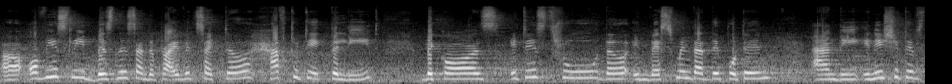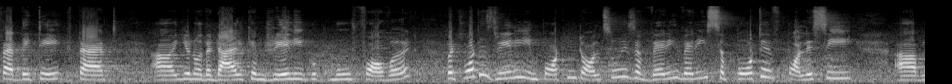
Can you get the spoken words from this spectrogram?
Uh, obviously, business and the private sector have to take the lead because it is through the investment that they put in and the initiatives that they take that uh, you know the dial can really move forward. But what is really important also is a very, very supportive policy um,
